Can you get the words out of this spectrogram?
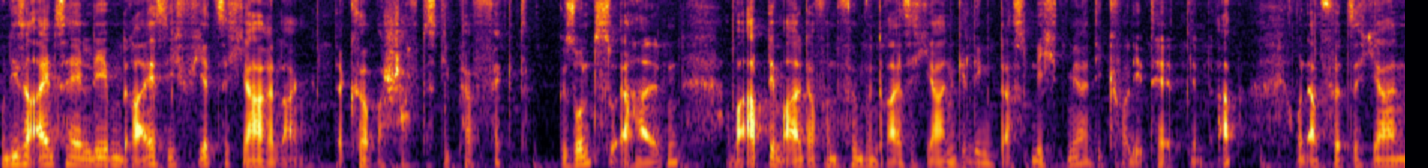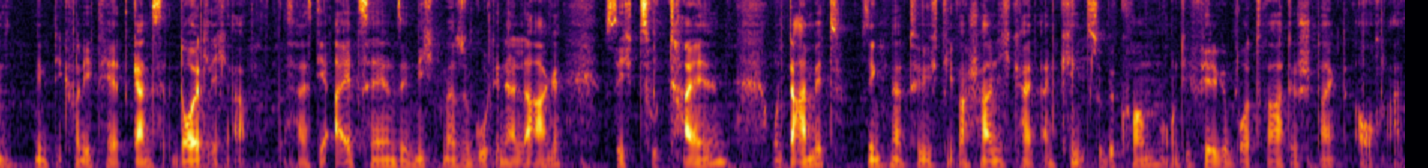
Und diese Eizellen leben 30, 40 Jahre lang. Der Körper schafft es, die perfekt gesund zu erhalten. Aber ab dem Alter von 35 Jahren gelingt das nicht mehr. Die Qualität nimmt ab und ab 40 Jahren nimmt die Qualität ganz deutlich ab. Das heißt, die Eizellen sind nicht mehr so gut in der Lage, sich zu teilen und damit sinkt natürlich die Wahrscheinlichkeit, ein Kind zu bekommen und die Fehlgeburtsrate steigt auch an.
